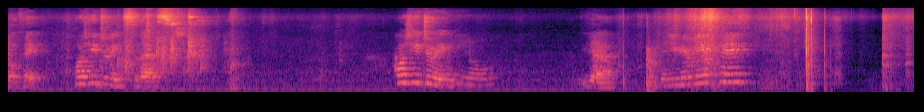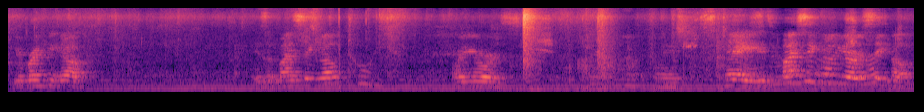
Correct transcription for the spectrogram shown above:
whole thing. What are you doing, Celeste? What are you doing? Yeah. Can you hear me okay? You're breaking up. Is it my signal or yours? Hey, is it my signal or your signal?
